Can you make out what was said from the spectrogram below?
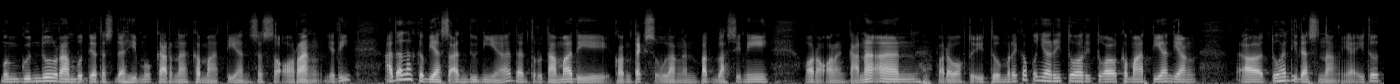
menggundul rambut di atas dahimu karena kematian seseorang. Jadi adalah kebiasaan dunia dan terutama di konteks ulangan 14 ini orang-orang Kanaan pada waktu itu mereka punya ritual-ritual kematian yang uh, Tuhan tidak senang ya. Itu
